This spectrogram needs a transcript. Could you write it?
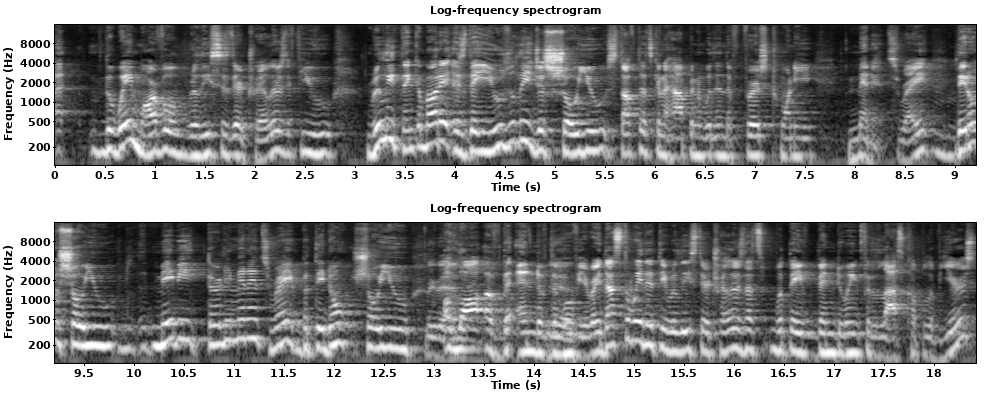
uh, the way Marvel releases their trailers, if you really think about it, is they usually just show you stuff that's gonna happen within the first twenty minutes, right? Mm-hmm. They don't show you maybe thirty minutes, right? But they don't show you Like a lot of the end of the Yeah. movie, right? That's the way that they release their trailers. That's what they've been doing for the last couple of years.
